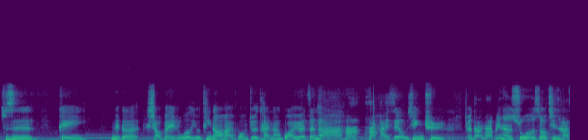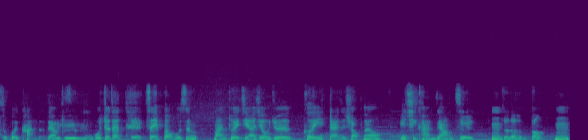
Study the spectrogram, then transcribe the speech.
就是可以那个小贝如果有听到的话，也不用觉得太难过，因为真的啊，他他还是有兴趣。就当他变成书的时候，其实他是会看的这样子。嗯嗯，我觉得这一本我是蛮推荐，而且我觉得可以带着小朋友一起看这样子。嗯，真的很棒。嗯，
